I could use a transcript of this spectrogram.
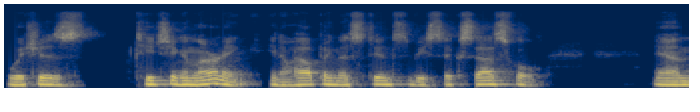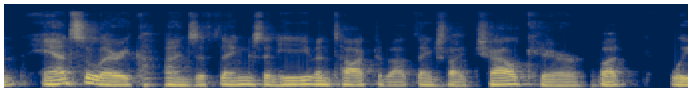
which is teaching and learning, you know, helping the students to be successful and ancillary kinds of things. And he even talked about things like childcare, but we,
